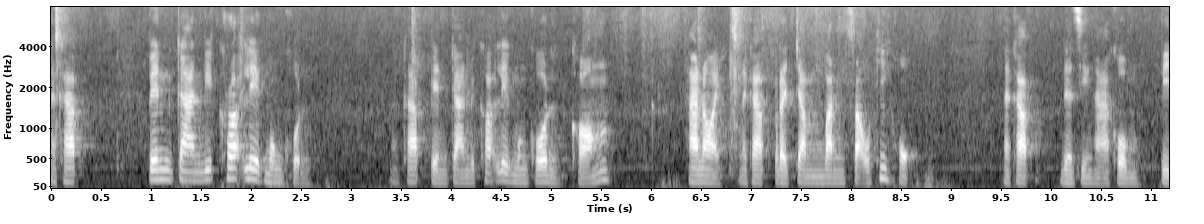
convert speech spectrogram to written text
นะครับ เป็นการวิเคราะห์เลขมงคลนะครับ เป็นการวิเคราะห์เลขมงคลของฮานอยนะครับ ประจำวันเสาร์ที่6นะครับ เดือนสิงหาคมปี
